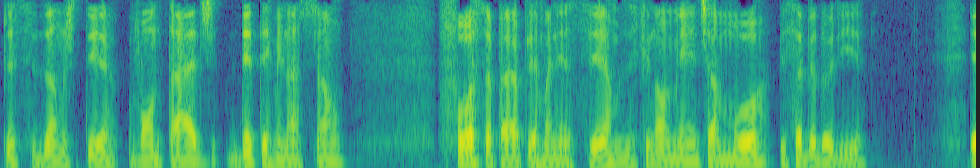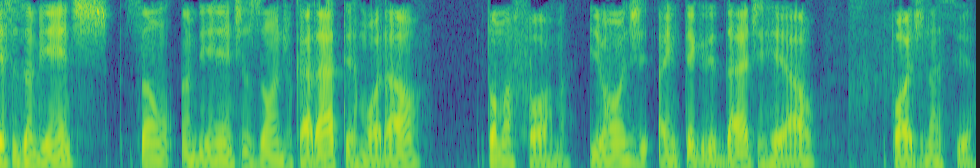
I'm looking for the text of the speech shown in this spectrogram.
precisamos ter vontade, determinação, força para permanecermos e, finalmente, amor e sabedoria. Esses ambientes são ambientes onde o caráter moral toma forma e onde a integridade real pode nascer.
